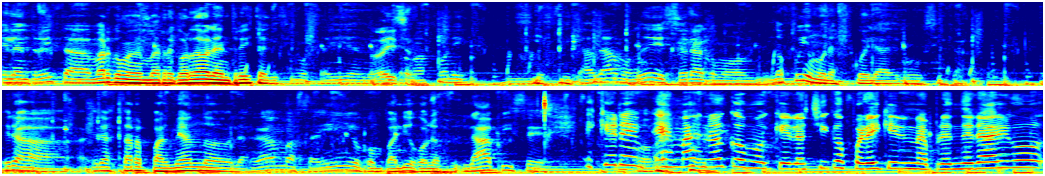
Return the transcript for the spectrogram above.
En la entrevista, Marco me, me recordaba la entrevista que hicimos ahí en dice. Informaphonic y hablábamos de eso, era como, no fuimos a una escuela de música, era, era estar palmeando las gambas ahí o con palillos, con los lápices. Es que ahora Oh. es más, ¿no? Como que los chicos por ahí quieren aprender algo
